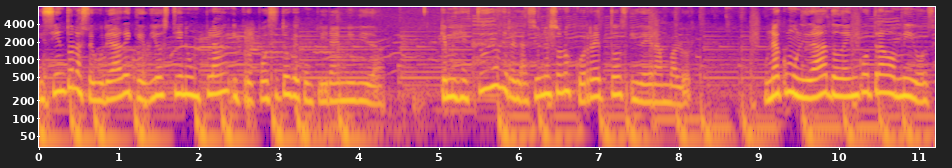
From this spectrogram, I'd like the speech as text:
y siento la seguridad de que Dios tiene un plan y propósito que cumplirá en mi vida, que mis estudios y relaciones son los correctos y de gran valor. Una comunidad donde he encontrado amigos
